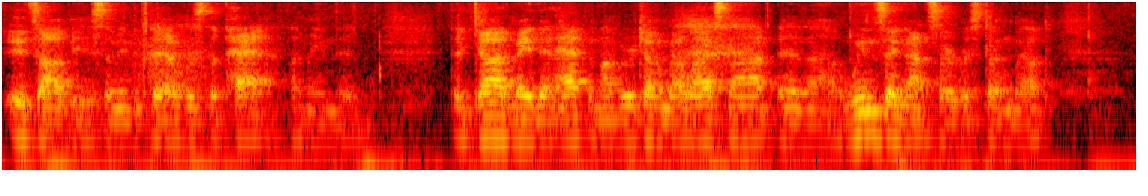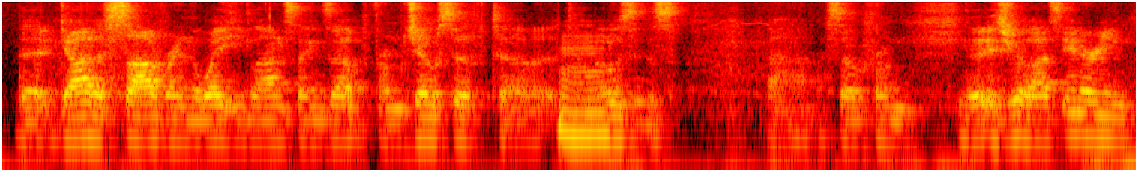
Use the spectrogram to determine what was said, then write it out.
it's obvious. I mean, that, that was the path. I mean, that that God made that happen, like we were talking about last night and uh, Wednesday night service, talking about that God is sovereign the way He lines things up from Joseph to, mm-hmm. to Moses. Uh, so from the Israelites entering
